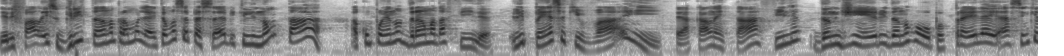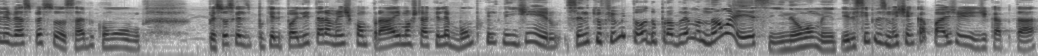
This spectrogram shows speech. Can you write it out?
E ele fala isso gritando pra mulher. Então você percebe que ele não tá acompanhando o drama da filha. Ele pensa que vai acalentar a filha dando dinheiro e dando roupa. Pra ele é assim que ele vê as pessoas, sabe? Como pessoas que ele, porque ele pode literalmente comprar e mostrar que ele é bom porque ele tem dinheiro. Sendo que o filme todo, o problema não é esse em nenhum momento. Ele simplesmente é incapaz de, de captar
